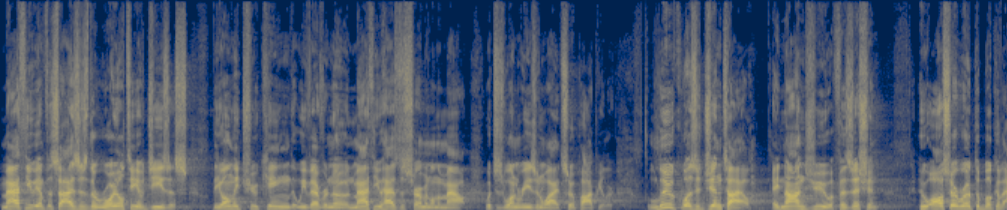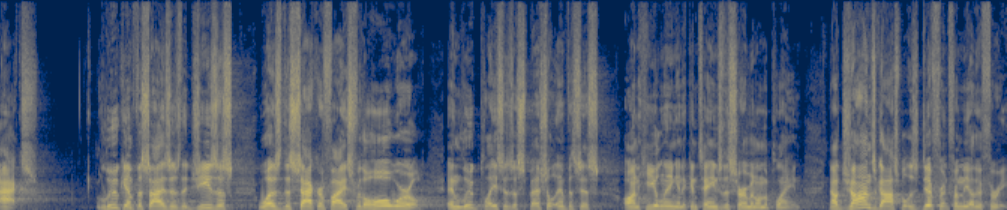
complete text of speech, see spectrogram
Matthew emphasizes the royalty of Jesus the only true king that we've ever known. Matthew has the Sermon on the Mount, which is one reason why it's so popular. Luke was a Gentile, a non Jew, a physician, who also wrote the book of Acts. Luke emphasizes that Jesus was the sacrifice for the whole world, and Luke places a special emphasis on healing, and it contains the Sermon on the Plain. Now, John's gospel is different from the other three.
